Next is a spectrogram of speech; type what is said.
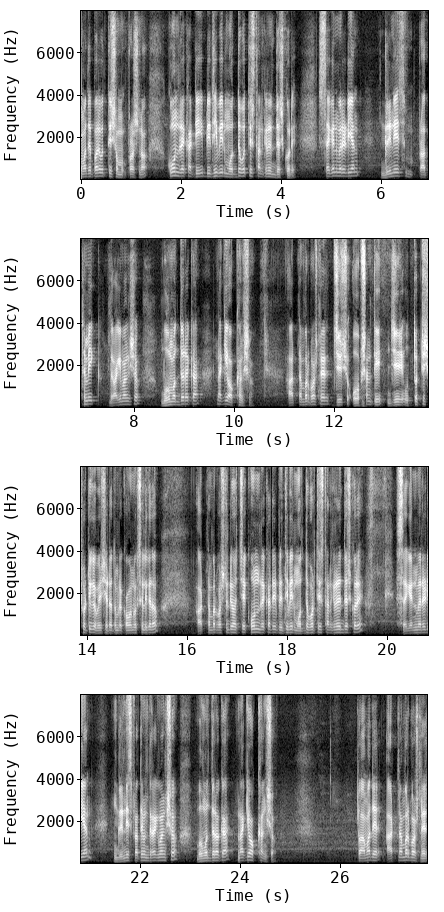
আমাদের পরবর্তী প্রশ্ন, কোন রেখাটি পৃথিবীর মধ্যবর্তী স্থানকে নির্দেশ করে? সেকেন্ড মেরিডিয়ান গ্রিনিস প্রাথমিক দ্রাঘিমাংশ ভূমধ্যরেখা নাকি অক্ষাংশ? আট নম্বর প্রশ্নের যে অপশানটি যে উত্তরটি সঠিক হবে, সেটা তোমরা কমেন্ট বক্সে লিখে দাও। আট নম্বর প্রশ্নটি হচ্ছে, কোন রেখাটি পৃথিবীর মধ্যবর্তী স্থানকে নির্দেশ করে? সেকেন্ড মেরিডিয়ান, গ্রিনিস প্রাথমিক দ্রাঘিমাংশ, ভূমধ্যরেখা নাকি অক্ষাংশ? তো আমাদের আট নম্বর প্রশ্নের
